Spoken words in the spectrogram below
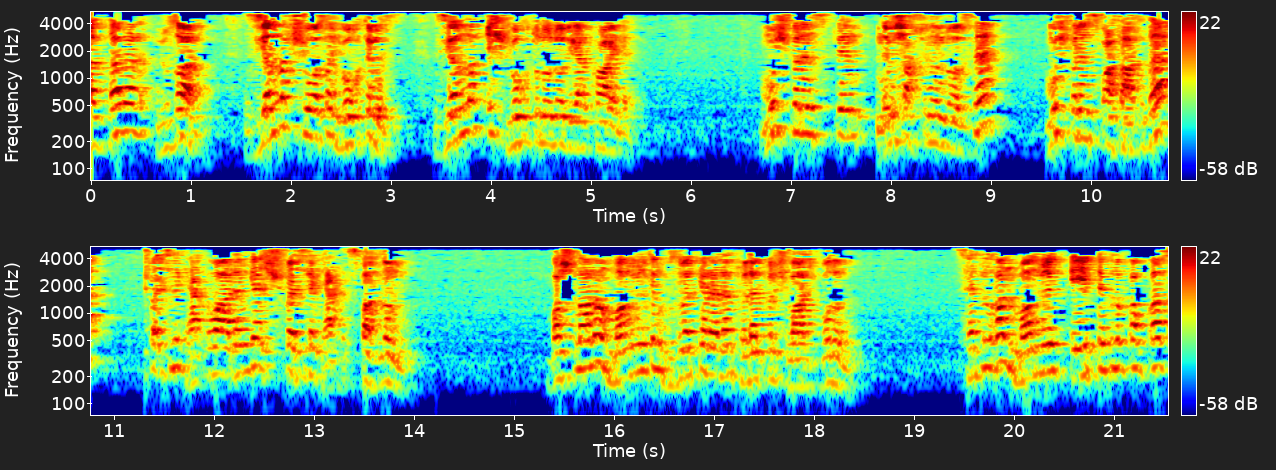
azzarar yuzar ziyonliq shu bo'lsa yo'qitimiz ziyonliq ish yo'qtiludi degan qoida mush prinsipdan nima shaxsini bo'lsa mush prinsip asosida shubhachilik haqi va odamga shubhachilik haqi isbotlandi boshqalarning mol mulkini buzayotganlardan to'lab berish vojib bo'ladi. Sotilgan mol mulk ayb tepilib qolib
